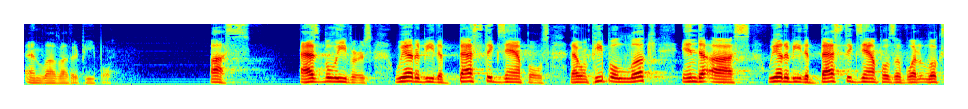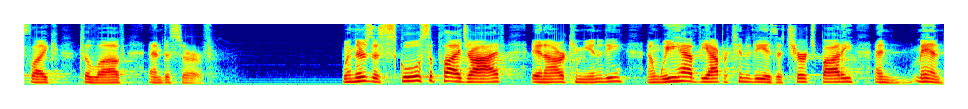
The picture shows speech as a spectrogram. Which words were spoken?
and love other people. Us, as believers, we ought to be the best examples that when people look into us, we ought to be the best examples of what it looks like to love and to serve. When there's a school supply drive in our community and we have the opportunity as a church body, and man,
